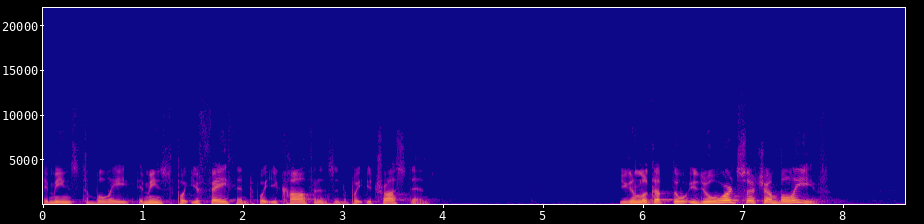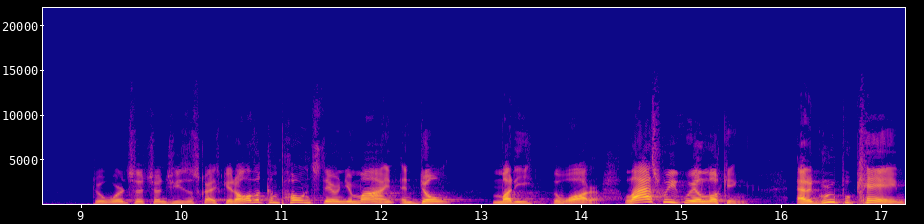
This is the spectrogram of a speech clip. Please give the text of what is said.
it means to believe. It means to put your faith in, to put your confidence in, to put your trust in. You can look up the, you do a word search on believe. Do a word search on Jesus Christ. Get all the components there in your mind and don't muddy the water. Last week we were looking at a group who came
